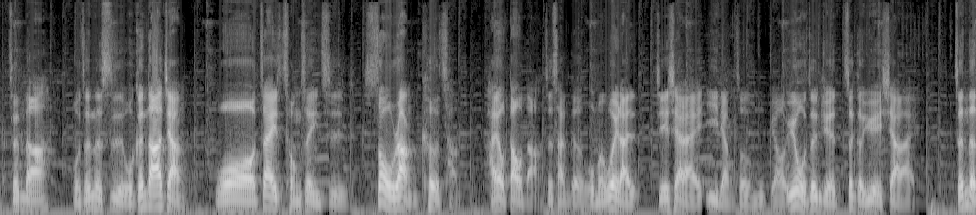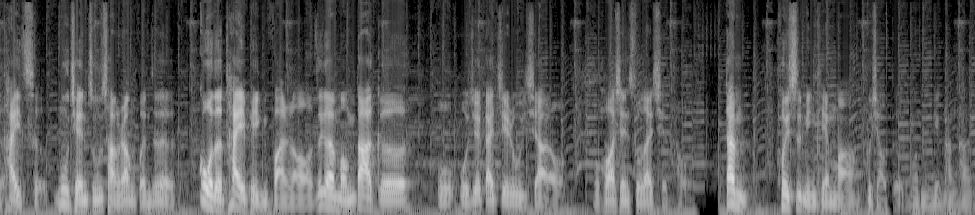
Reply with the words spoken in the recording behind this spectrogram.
真的啊！我真的是，我跟大家讲，我再重申一次，受让客场还有到达这三个，我们未来接下来一两周的目标。因为我真的觉得这个月下来真的太扯，目前主场让分真的过得太频繁了。这个蒙大哥，我我觉得该介入一下喽。我话先说在前头，但会是明天吗？不晓得，我明天看看。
